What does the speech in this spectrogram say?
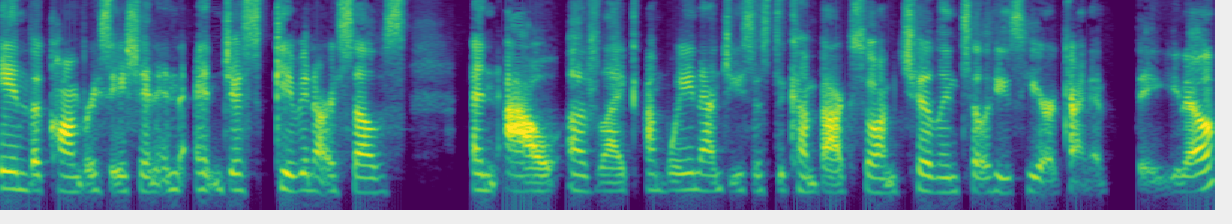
in the conversation and, and just giving ourselves an out of like i'm waiting on jesus to come back so i'm chilling till he's here kind of thing you know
